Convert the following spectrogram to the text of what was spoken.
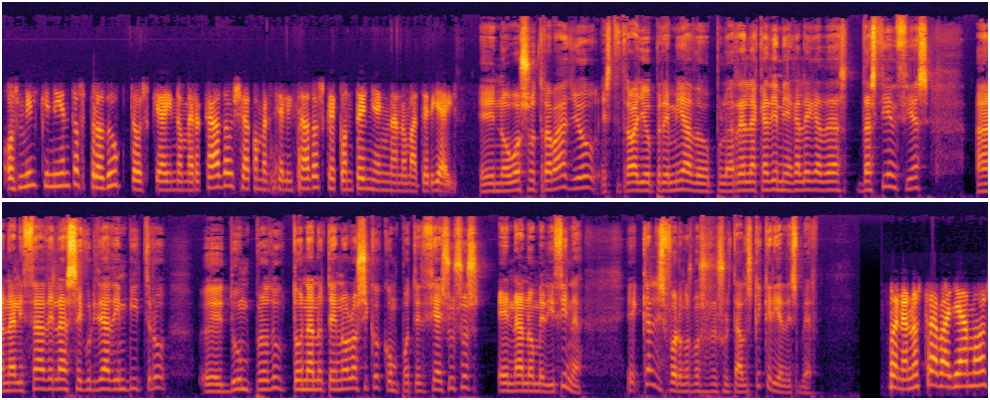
os 1.500 produtos que hai no mercado xa comercializados que conteñen nanomateriais. E no voso traballo, este traballo premiado pola Real Academia Galega das, das Ciencias, analizade a seguridade in vitro eh, dun produto nanotecnolóxico con potenciais usos en nanomedicina. Eh, cales foron os vosos resultados? Que queríades ver? Bueno, nos traballamos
